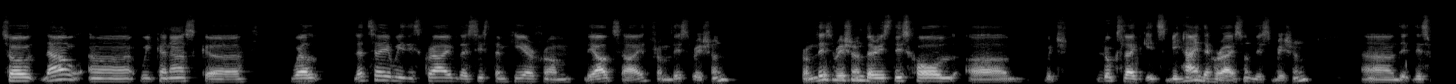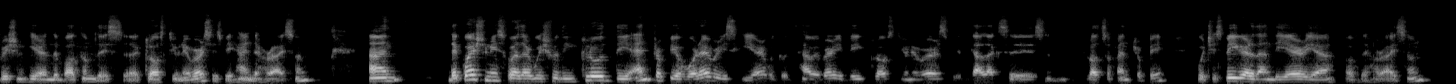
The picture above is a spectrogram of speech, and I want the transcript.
so now uh, we can ask, uh, well, let's say we describe the system here from the outside, from this region. From this region, there is this hole uh, which looks like it's behind the horizon, this region. Uh, this region here in the bottom, this uh, closed universe is behind the horizon. And the question is whether we should include the entropy of whatever is here. We could have a very big closed universe with galaxies and lots of entropy, which is bigger than the area of the horizon.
